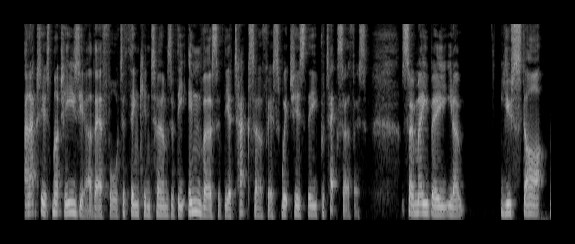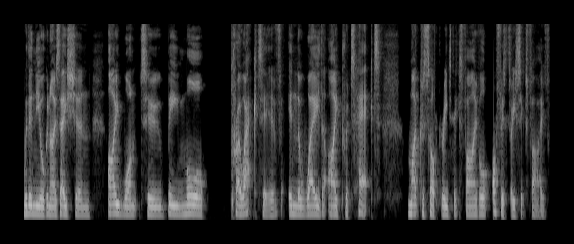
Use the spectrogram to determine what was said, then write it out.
and actually, it's much easier, therefore, to think in terms of the inverse of the attack surface, which is the protect surface. So maybe, you know, you start within the organization. I want to be more proactive in the way that I protect Microsoft 365 or Office 365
